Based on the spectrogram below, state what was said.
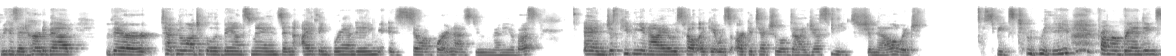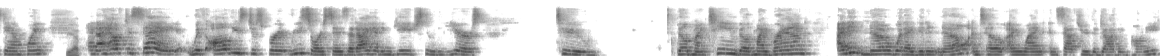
because I'd heard about their technological advancements and I think branding is so important as do many of us and just keeping an eye I always felt like it was architectural digest meets Chanel which speaks to me from a branding standpoint yep. and I have to say with all these disparate resources that I had engaged through the years to build my team, build my brand. I didn't know what I didn't know until I went and sat through the dog and pony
